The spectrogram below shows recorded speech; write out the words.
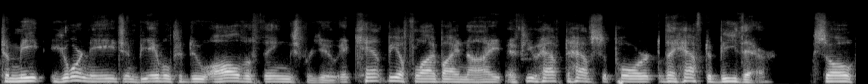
to meet your needs and be able to do all the things for you. It can't be a fly by night if you have to have support they have to be there. So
